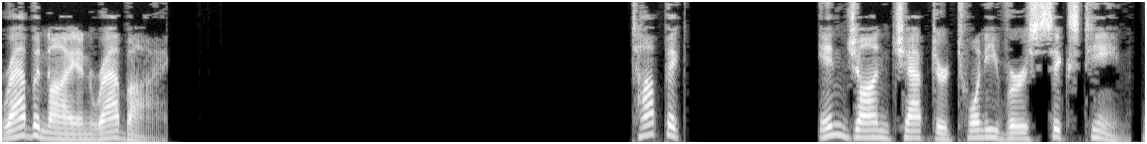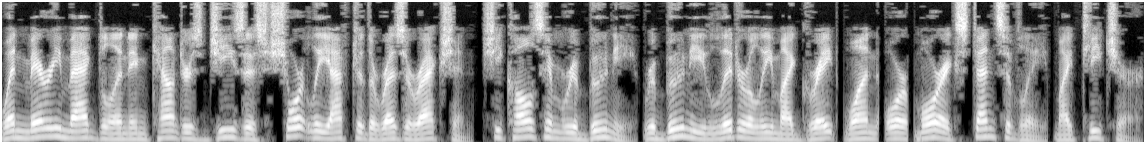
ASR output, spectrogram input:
Rabbouni and Rabbi in John chapter 20 verse 16, when Mary Magdalene encounters Jesus shortly after the resurrection, she calls him Rabbouni, Rabbouni literally my great one or more extensively my teacher.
